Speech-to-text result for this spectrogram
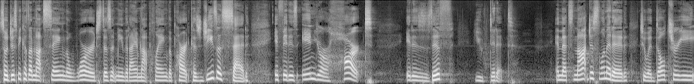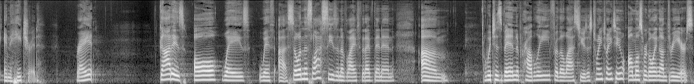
So just because I'm not saying the words doesn't mean that I am not playing the part. Because Jesus said, if it is in your heart, it is as if you did it. And that's not just limited to adultery and hatred, right? God is always with us. So, in this last season of life that I've been in, um, which has been probably for the last two years, it's 2022, almost we're going on three years.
